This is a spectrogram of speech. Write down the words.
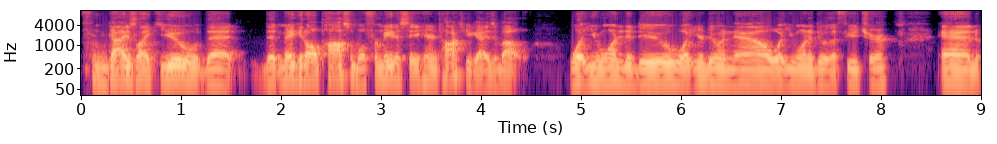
from guys like you that that make it all possible for me to sit here and talk to you guys about what you wanted to do, what you're doing now, what you want to do in the future, and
